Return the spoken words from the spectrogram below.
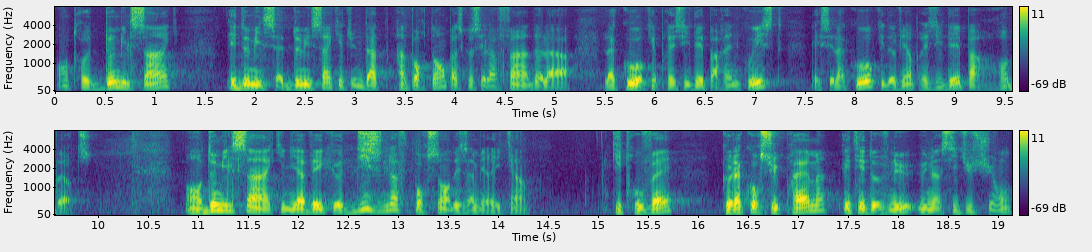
entre 2005 et 2007, 2005 est une date importante parce que c'est la fin de la, la Cour qui est présidée par Rehnquist et c'est la Cour qui devient présidée par Roberts. En 2005, il n'y avait que 19% des Américains qui trouvaient que la Cour suprême était devenue une institution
